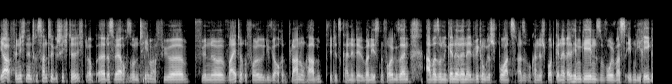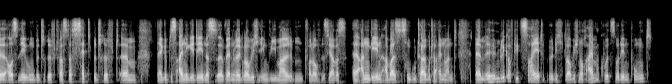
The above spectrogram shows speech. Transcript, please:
Ja, finde ich eine interessante Geschichte. Ich glaube, äh, das wäre auch so ein Thema für, für eine weitere Folge, die wir auch in Planung haben. Wird jetzt keine der übernächsten Folgen sein, aber so eine generelle Entwicklung des Sports. Also wo kann der Sport generell hingehen, sowohl was eben die Regelauslegung betrifft, was das Set betrifft. Ähm, da gibt es einige Ideen, das äh, werden wir, glaube ich, irgendwie mal im Verlauf des Jahres äh, angehen. Aber es ist ein guter, guter Einwand. Ähm, Im Hinblick auf die Zeit würde ich, glaube ich, noch einmal kurz so den Punkt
